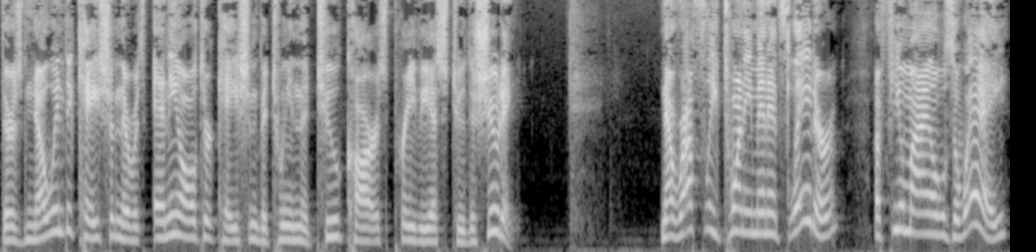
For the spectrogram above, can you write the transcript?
There's no indication there was any altercation between the two cars previous to the shooting. Now, roughly 20 minutes later, a few miles away,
